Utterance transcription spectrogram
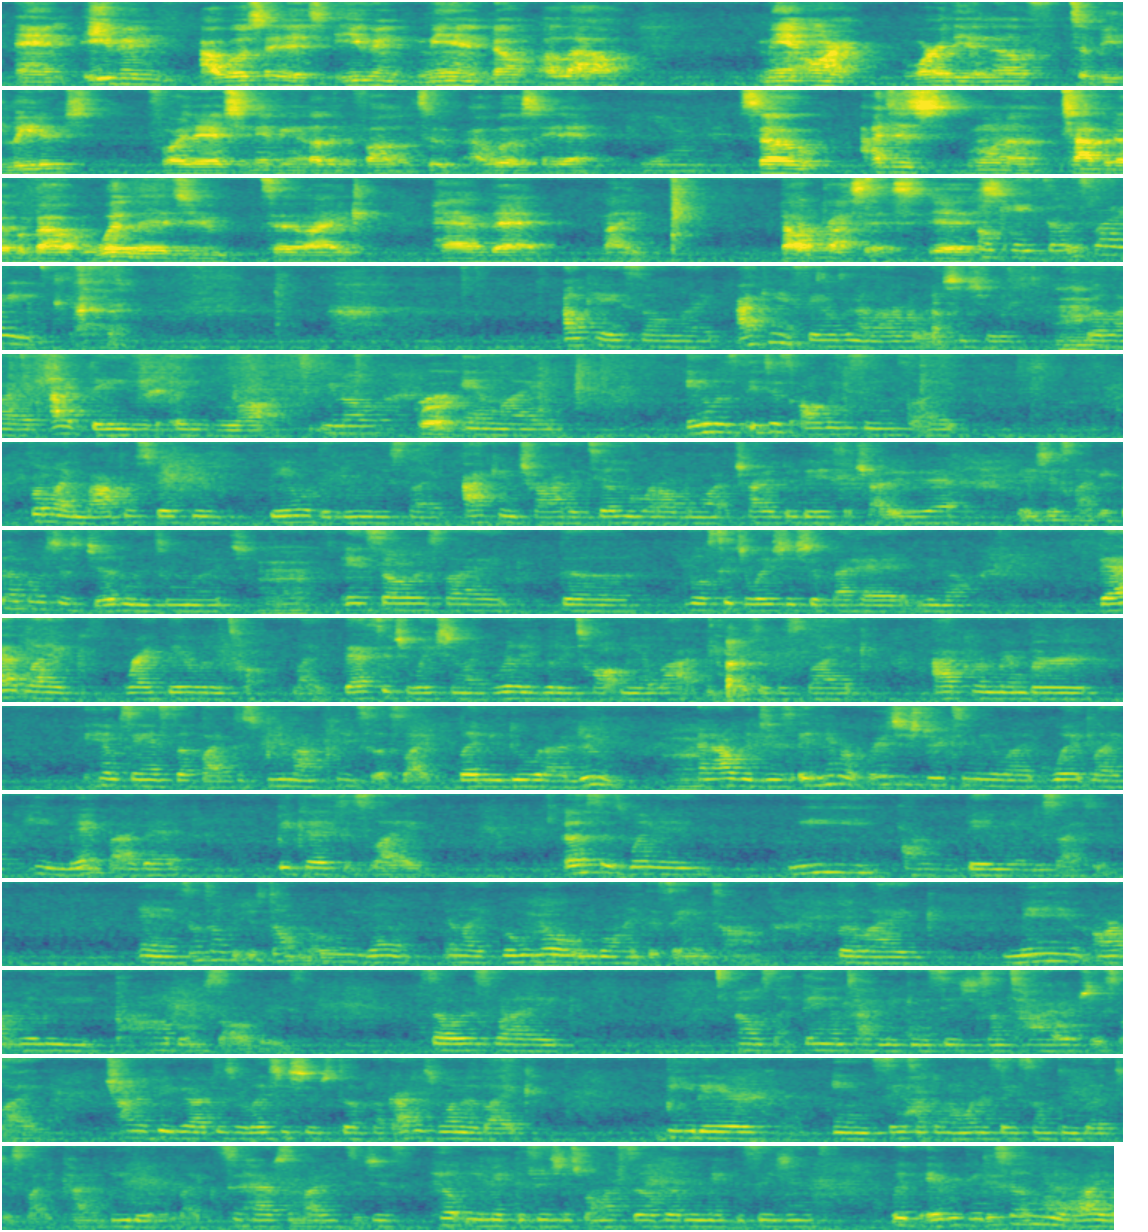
and even I will say this, even men don't allow men aren't worthy enough to be leaders for their significant other to follow too. I will say that. Yeah. So I just want to chop it up about what led you to like have that like thought process. Yes. Okay, so it's like okay, so like I can't say I was in a lot of relationships, Mhm. but like I dated a lot, you know, Right. and like it was it just always seems like from like my perspective, being with the dude is like I can try to tell him what I want, try to do this or try to do that. But it's just like it felt like I was just juggling too much. Mhm. And so it's like the little situationship I had, you know, that like right there really taught, like that situation like really, really taught me a lot because it was like, I can remember him saying stuff like, just be my piece. It's like, let me do what I do. Mhm. And I would just, it never registered to me like what like he meant by that because it's like, us as women, we are very indecisive. And sometimes we just don't know what we want. And like, but we know what we want at the same time. But like, men aren't really problem solvers. So it's like, I was like, dang, I'm tired of making decisions. I'm tired of just like trying to figure out this relationship stuff. Like, I just want to like be there and say something I want to say something, but just like kind of be there, like to have somebody to just help me make decisions for myself, help me make decisions with everything, just help me with life.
